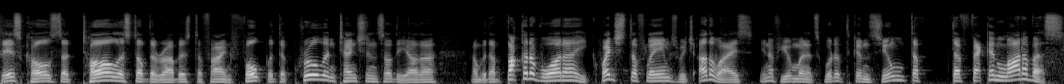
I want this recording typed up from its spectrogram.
This caused the tallest of the robbers to find fault with the cruel intentions of the other, and with a bucket of water he quenched the flames which otherwise, in a few minutes, would have consumed the, the feckin' lot of us.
